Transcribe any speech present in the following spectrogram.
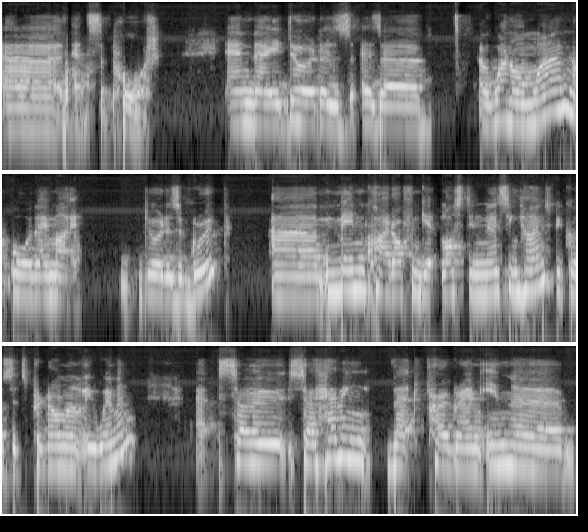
uh, that support and they do it as, as a, a one-on-one or they might do it as a group. Uh, men quite often get lost in nursing homes because it's predominantly women. Uh, so, so having that program in the,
